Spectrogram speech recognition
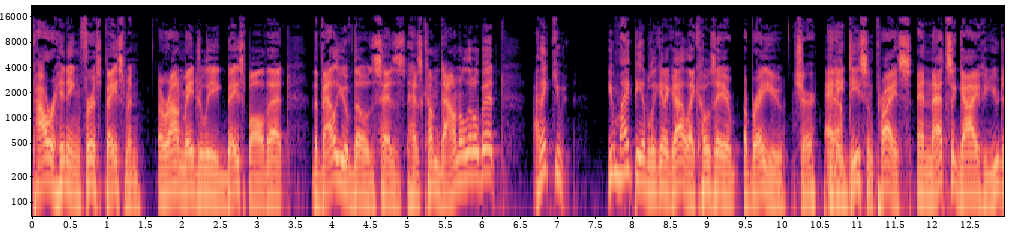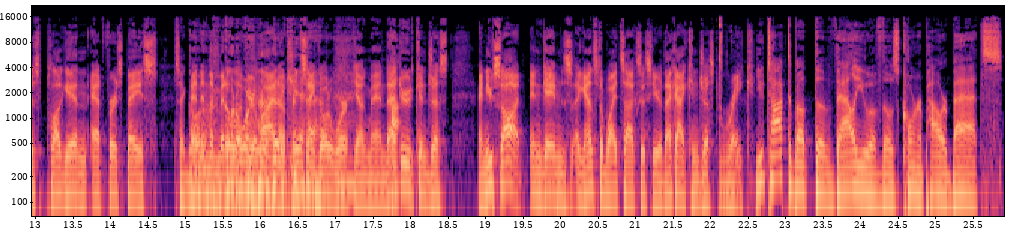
power hitting first basemen around Major League Baseball that the value of those has has come down a little bit. I think you you might be able to get a guy like Jose Abreu Sure. at Yeah. a decent price, and that's a guy who you just plug in at first base Say, and to- in the middle of your work. lineup and say, "Go to work, young man." That dude can just. And you saw it in games against the White Sox this year. That guy can just rake. You talked about the value of those corner power bats,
